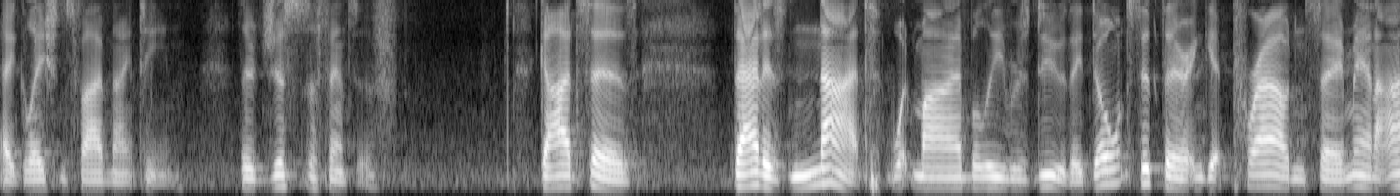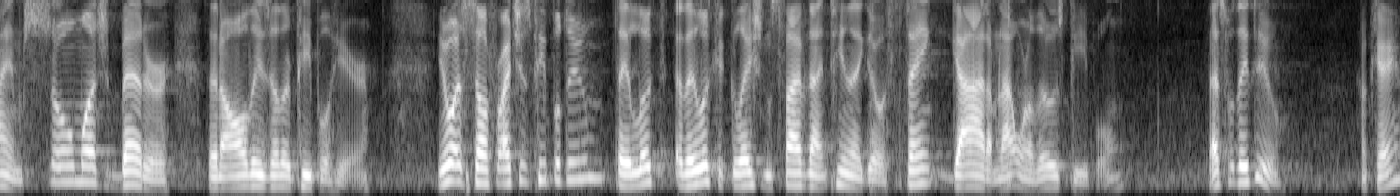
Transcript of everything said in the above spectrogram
at Galatians 5:19 they're just as offensive. God says, that is not what my believers do. They don't sit there and get proud and say, Man, I am so much better than all these other people here. You know what self righteous people do? They look, they look at Galatians 5.19 and they go, Thank God I'm not one of those people. That's what they do. Okay?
